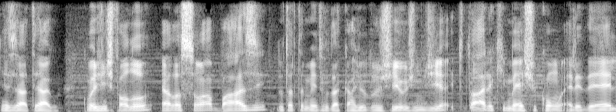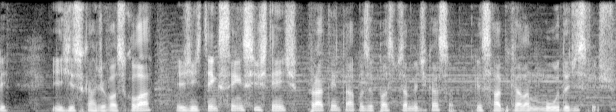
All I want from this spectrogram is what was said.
Exato, Iago. Como a gente falou, elas são a base do tratamento da cardiologia hoje em dia e toda a área que mexe com LDL e risco cardiovascular, e a gente tem que ser insistente para tentar fazer o passo da medicação, porque sabe que ela muda desfecho.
